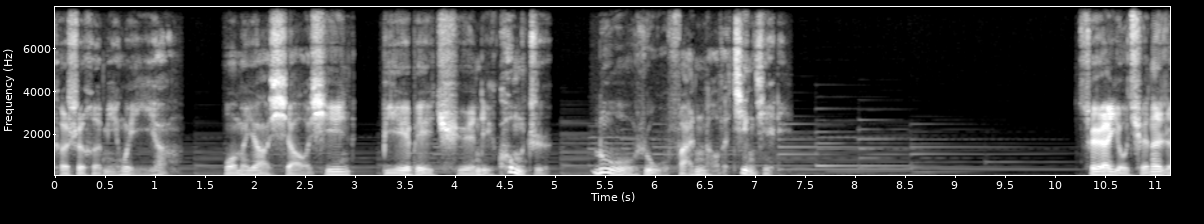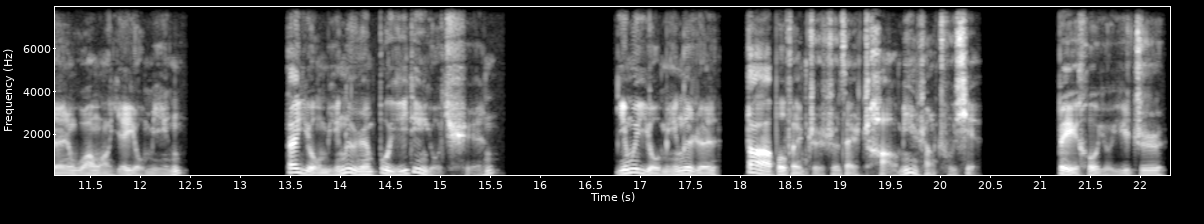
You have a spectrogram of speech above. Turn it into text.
可是和名位一样，我们要小心，别被权力控制。落入烦恼的境界里。虽然有权的人往往也有名，但有名的人不一定有权，因为有名的人大部分只是在场面上出现，背后有一只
